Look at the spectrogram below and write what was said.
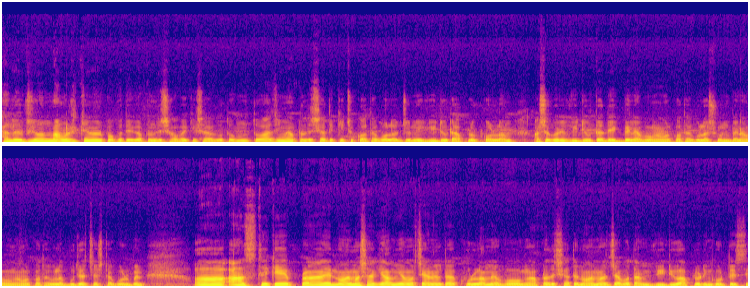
হ্যালো এভরিওয়ান বাংলাদেশ চ্যানেলের পক্ষ থেকে আপনাদের সবাইকে স্বাগতম। তো আজ আমি আপনাদের সাথে কিছু কথা বলার জন্য ভিডিওটা আপলোড করলাম। আশা করি ভিডিওটা দেখবেন এবং আমার কথাগুলো শুনবেন এবং আমার কথাগুলো বোঝার চেষ্টা করবেন। আজ থেকে প্রায় নয় মাস আগে আমি আমার চ্যানেলটা খুললাম এবং আপনাদের সাথে নয় মাস যাবত আমি ভিডিও আপলোডিং করতেছি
